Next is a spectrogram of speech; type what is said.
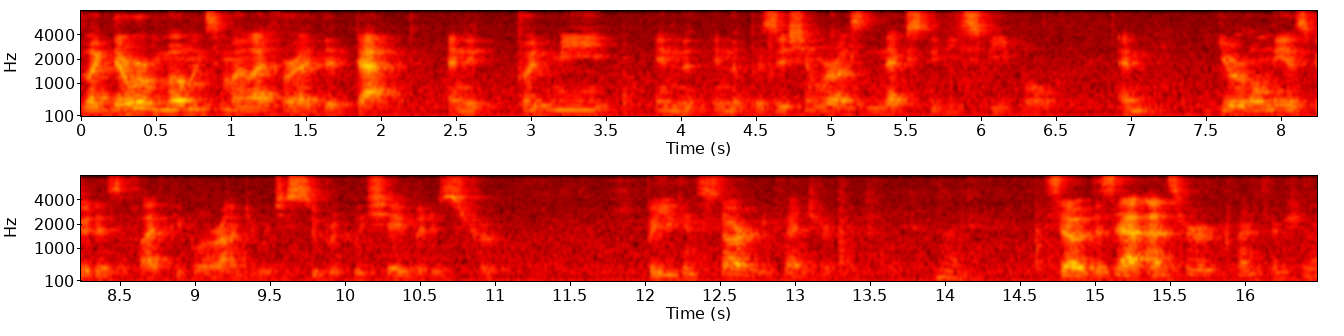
like there were moments in my life where I did that, and it put me in the in the position where I was next to these people, and you're only as good as the five people around you, which is super cliche, but it's true. But you can start with venture. So does that answer mentorship?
